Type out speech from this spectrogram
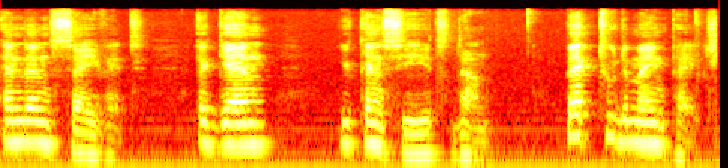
and then save it. Again you can see it's done. Back to the main page.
